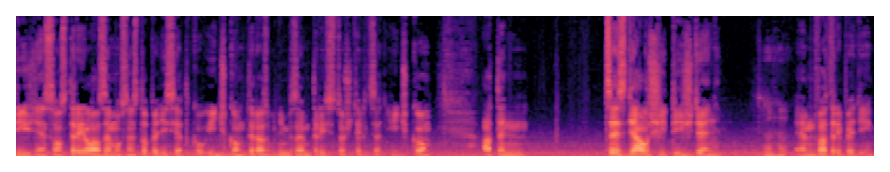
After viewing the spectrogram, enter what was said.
týždeň som strieľal s M850 ičkom, teraz budem s M340 ičkom a ten cez ďalší týždeň Uh-huh. M235i.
